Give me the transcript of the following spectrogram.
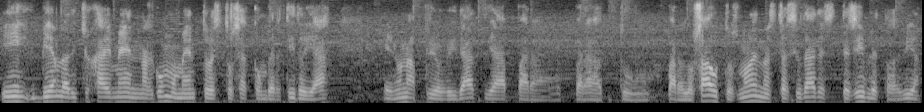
y bien lo ha dicho Jaime, en algún momento esto se ha convertido ya en una prioridad ya para, para, tu, para los autos, ¿no? En nuestra ciudad es terrible todavía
